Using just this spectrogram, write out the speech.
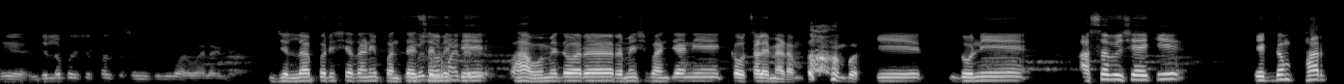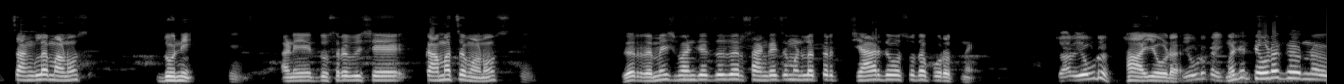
हे जिल्हा परिषद पंचायत समितीचं वार व्हायला लागले. जिल्हा परिषद आणि पंचायत उमेदवार माहिती आहे समिती हा उमेदवार रमेश भांजे आणि कवचाळे मॅडम. बर. की दोन्ही असा विषय आहे की एकदम फार चांगला माणूस दोन्ही. आणि दुसरा विषय कामाचा माणूस. जर रमेश भांजेचं जर सांगायचं म्हटलं तर चार दिवस सुद्धा पुरत नाही. चार एवढं? हा एवढा. एवढं काय म्हणजे तेवढं क- न-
